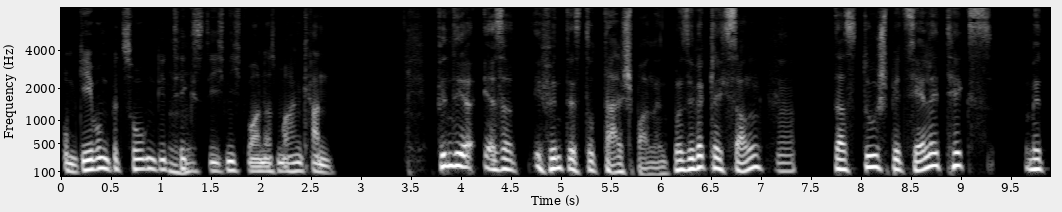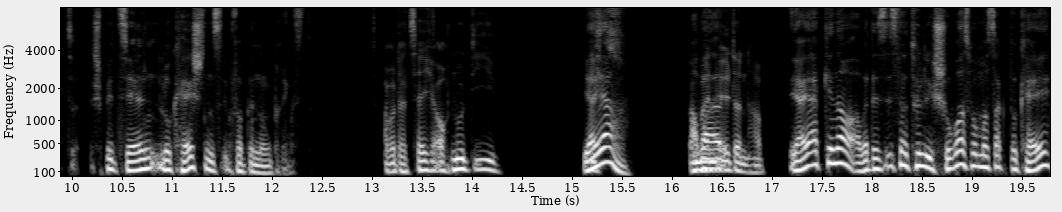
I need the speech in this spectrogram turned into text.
Umgebung bezogen, die Mhm. Ticks, die ich nicht woanders machen kann. Finde ich, also ich finde das total spannend, muss ich wirklich sagen, Ja. dass du spezielle Ticks mit speziellen Locations in Verbindung bringst. Aber tatsächlich auch nur die, Ja, Nichts. ja. Aber- meinen Eltern habe. Ja, ja, genau. Aber das ist natürlich schon was, wo man sagt, okay,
